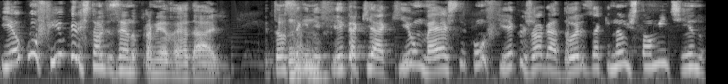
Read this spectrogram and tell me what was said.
e eu confio que eles estão dizendo para mim a verdade. Então uhum. significa que aqui o mestre confia que os jogadores aqui não estão mentindo,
